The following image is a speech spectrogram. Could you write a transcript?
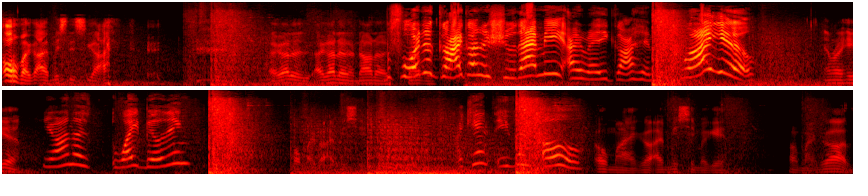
Oh my god, I missed this guy. I got a I got another. Before sniper. the guy gonna shoot at me, I already got him. Where are you? I'm right here. You're on a white building? Oh my god, I miss him. Can't even. Oh. Oh my god, I miss him again. Oh my god.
